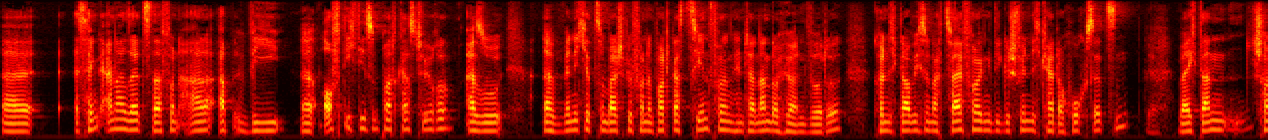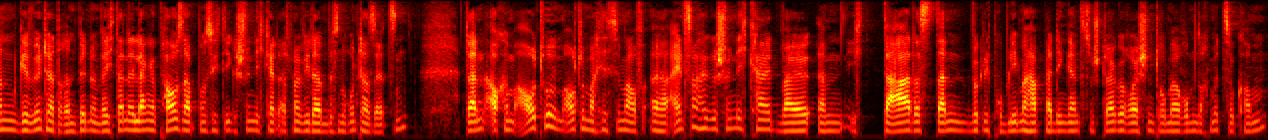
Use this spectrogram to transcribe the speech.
äh, es hängt einerseits davon ab, wie äh, oft ich diesen Podcast höre. Also äh, wenn ich jetzt zum Beispiel von einem Podcast zehn Folgen hintereinander hören würde, könnte ich, glaube ich, so nach zwei Folgen die Geschwindigkeit auch hochsetzen, ja. weil ich dann schon gewöhnter drin bin. Und wenn ich dann eine lange Pause habe, muss ich die Geschwindigkeit erstmal wieder ein bisschen runtersetzen. Dann auch im Auto. Im Auto mache ich es immer auf äh, einfache Geschwindigkeit, weil ähm, ich da das dann wirklich Probleme habe, bei den ganzen Störgeräuschen drumherum noch mitzukommen.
